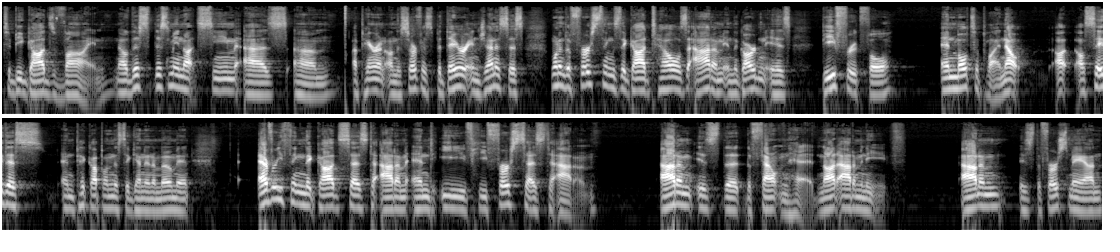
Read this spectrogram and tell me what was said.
to be God's vine. Now, this, this may not seem as um, apparent on the surface, but there in Genesis, one of the first things that God tells Adam in the garden is be fruitful and multiply. Now, I'll, I'll say this and pick up on this again in a moment. Everything that God says to Adam and Eve, he first says to Adam. Adam is the, the fountainhead, not Adam and Eve. Adam is the first man,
